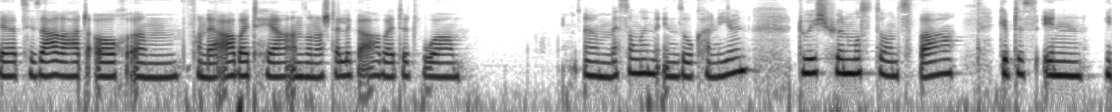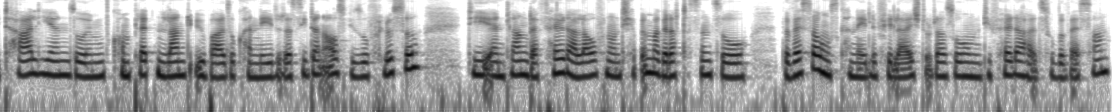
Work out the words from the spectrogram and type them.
Der Cesare hat auch ähm, von der Arbeit her an so einer Stelle gearbeitet, wo er ähm, Messungen in so Kanälen durchführen musste. Und zwar gibt es in Italien so im kompletten Land überall so Kanäle. Das sieht dann aus wie so Flüsse, die entlang der Felder laufen. Und ich habe immer gedacht, das sind so Bewässerungskanäle vielleicht oder so, um die Felder halt zu bewässern.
